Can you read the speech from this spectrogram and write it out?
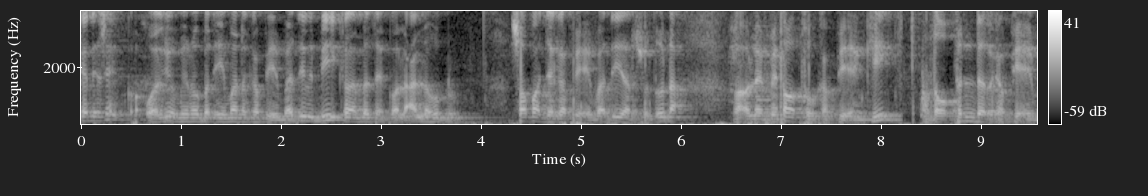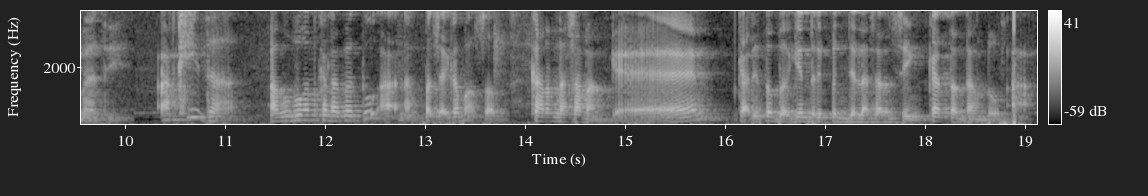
kena seko wal yu'minu bil iman ka fi ibadi. Bi ka basa qala allahum sapa jaga fi ibadi. Ya rasuluna wa oleh betotu ka fi engki atau pender ka fi ibadi. Akidah apa bukan kalau berdoa nak pasal ke maksud. Karena sama ken kak itu bagian dari penjelasan singkat tentang doa.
